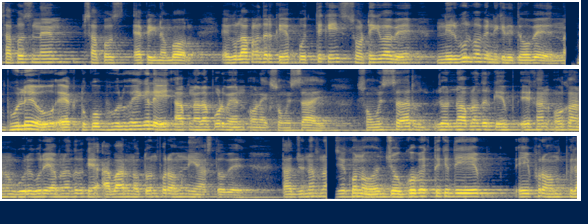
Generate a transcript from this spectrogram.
spouse name spouse EPIC number এগুলো আপনাদেরকে প্রত্যেকেই সঠিকভাবে, নির্ভুলভাবে লিখে দিতে হবে। ভুলেও একটুকু ভুল হয়ে গেলেই আপনারা পড়বেন অনেক সমস্যায়। সমস্যার জন্য আপনাদেরকে এখান ওখান ঘুরে ঘুরে আপনাদেরকে আবার নতুন ফর্ম নিয়ে আসতে হবে। তার জন্য আপনার যে কোনো যোগ্য ব্যক্তিকে দিয়ে এই ফর্ম ফিল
